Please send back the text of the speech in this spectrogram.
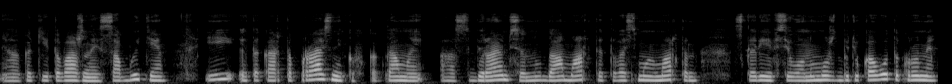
а, какие-то важные события. И это карта праздников, когда мы собираемся. Ну да, март, это 8 марта, скорее всего. Но может быть у кого-то, кроме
